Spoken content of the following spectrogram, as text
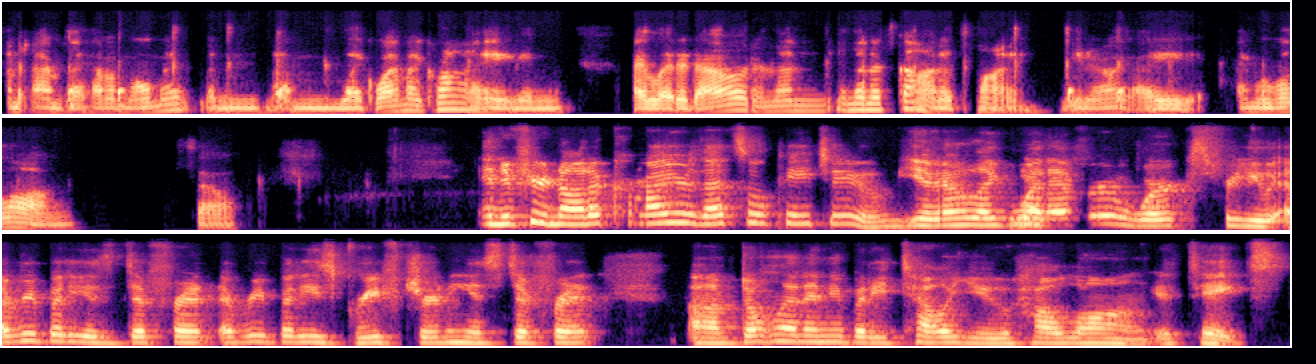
sometimes I have a moment and I'm like, why am I crying? And I let it out and then and then it's gone. It's fine. You know, I I move along. So and if you're not a crier, that's okay too. You know, like yeah. whatever works for you. Everybody is different. Everybody's grief journey is different. Um, don't let anybody tell you how long it takes.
